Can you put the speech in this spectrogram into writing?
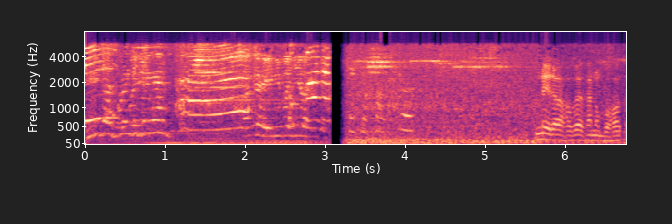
ਨਹੀਂ ਭਾਈ ਯਾਰ ਹਨੇਰਾ ਹੋ ਗਿਆ ਸਾਨੂੰ ਬਹੁਤ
